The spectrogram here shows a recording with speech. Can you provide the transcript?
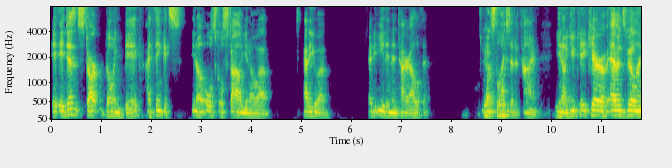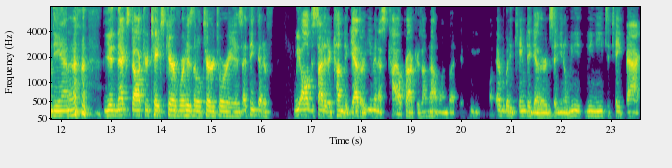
it, it, doesn't start going big. I think it's you know old school style. You know, uh, how do you uh, how do you eat an entire elephant? Yeah. One slice at a time. You know, you take care of Evansville, Indiana. the next doctor takes care of where his little territory is. I think that if we all decided to come together, even as chiropractors, I'm not one, but if we everybody came together and said, you know, we need we need to take back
